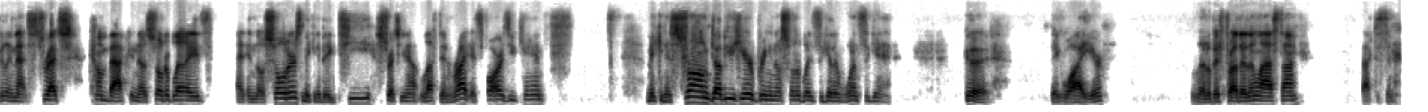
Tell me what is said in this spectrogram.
Feeling that stretch come back in those shoulder blades and in those shoulders, making a big T, stretching out left and right as far as you can. Making a strong W here, bringing those shoulder blades together once again. Good. Big Y here. A little bit further than last time. Back to center.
